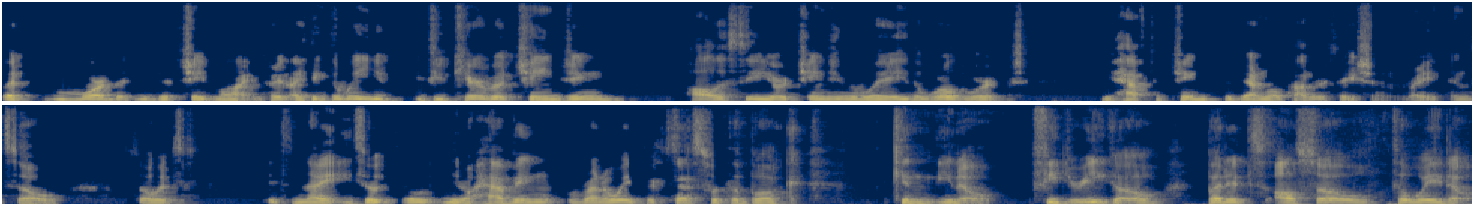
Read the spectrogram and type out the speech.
but more that you just shape minds, right? I think the way you, if you care about changing policy or changing the way the world works, you have to change the general conversation, right? And so, so it's it's nice. So, so you know, having runaway success with a book can you know feed your ego, but it's also the way to.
